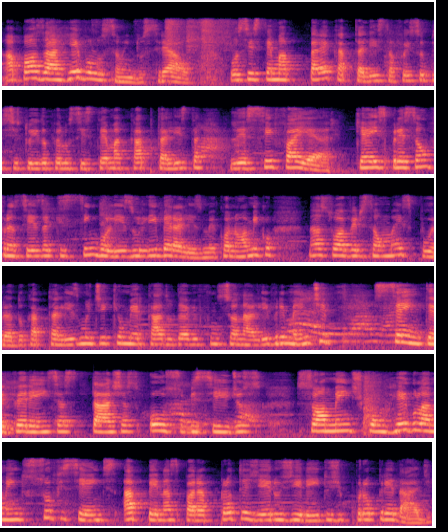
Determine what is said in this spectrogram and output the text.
Após a Revolução Industrial, o sistema pré-capitalista foi substituído pelo sistema capitalista laissez-faire, que é a expressão francesa que simboliza o liberalismo econômico na sua versão mais pura do capitalismo de que o mercado deve funcionar livremente, sem interferências, taxas ou subsídios, somente com regulamentos suficientes apenas para proteger os direitos de propriedade.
